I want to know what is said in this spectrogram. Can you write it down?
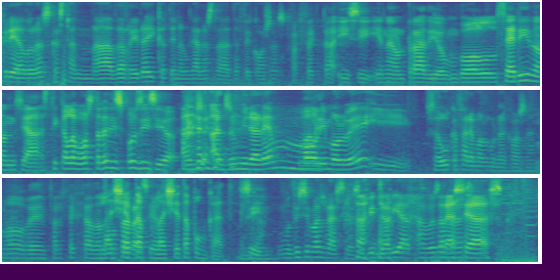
creadores que estan a darrere i que tenen ganes de, de fer coses. Perfecte. I si ha un ràdio un vol seri, doncs ja estic a la vostra disposició. Ens, ens ho mirarem molt Vale. i molt bé i segur que farem alguna cosa. Molt bé, perfecte. Doncs. L'aixeta.cat. Sí, moltíssimes gràcies fins aviat. A vosaltres. Gràcies.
